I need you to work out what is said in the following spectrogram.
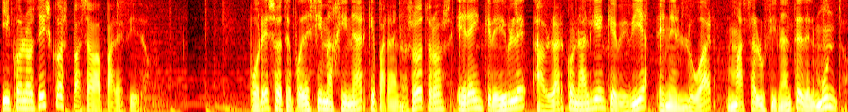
Y con los discos pasaba parecido. Por eso te puedes imaginar que para nosotros era increíble hablar con alguien que vivía en el lugar más alucinante del mundo.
